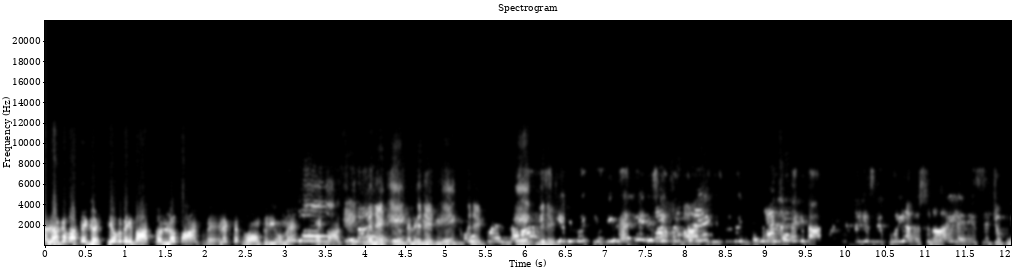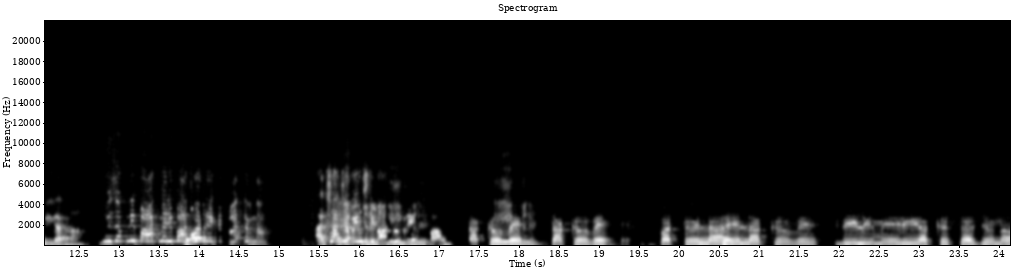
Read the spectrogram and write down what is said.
अल्लाह के गश्तियों को मेरी बात सुन लो पाँच मिनट से भौंक रही हूँ मैं। एक बात एक मिनट एक मिनट एक मिनट Oh एक मिनट। इसकी अभी कोई थ्योरी रहती है जिसके ऊपर बात मिनट। जिसमें कोई नहीं लगता किताब पढ़ी होती है कि इसने पूरी हमें सुना ही लेनी इसने चुप नहीं करना। मुझे अपनी बात मेरी बात ब्रेक मत करना। अच्छा अच्छा भाई उसकी बात एक ब्रेक तक वे तक वे पतलाए लक वे बिली मेरी अख सजना।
